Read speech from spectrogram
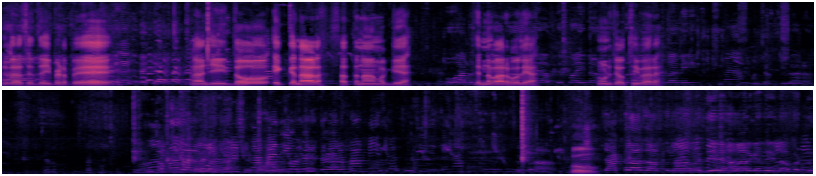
ਜਿਹੜਾ ਸਿੱਧਾ ਹੀ ਭਿੜ ਪਏ ਹਾਂਜੀ, ਦੋ, ਇੱਕ ਨਾਲ ਸਤਨਾਮ ਅੱਗੇ ਆ। ਤਿੰਨ ਵਾਰ ਹੋ ਲਿਆ। ਹੁਣ ਚੌਥੀ ਵਾਰ ਹੈ ਉਹ ਚੱਕਲਾ ਸਤਨਾਮ ਜੇ ਹਾਰ ਗਿਆ ਦੇਖ ਲਾ ਵੱਡੂ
